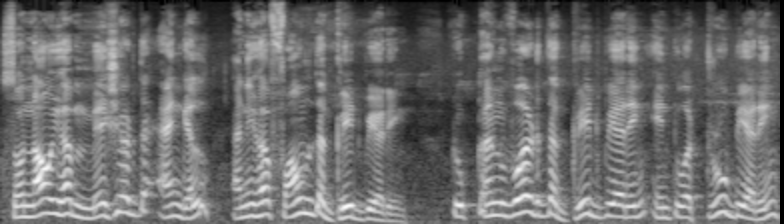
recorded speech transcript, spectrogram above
So now you have measured the angle and you have found the grid bearing. To convert the grid bearing into a true bearing,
